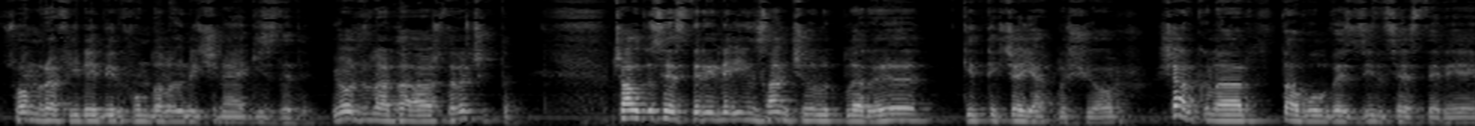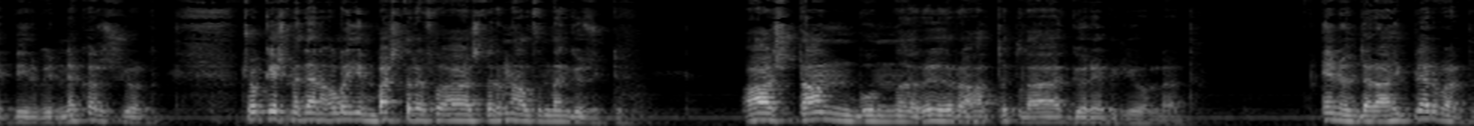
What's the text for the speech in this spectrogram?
Sonra fili bir fundalığın içine gizledi. Yolcular da ağaçlara çıktı. Çalgı sesleriyle insan çığlıkları gittikçe yaklaşıyor. Şarkılar, davul ve zil sesleri birbirine karışıyordu. Çok geçmeden alayın baş tarafı ağaçların altından gözüktü. Ağaçtan bunları rahatlıkla görebiliyorlardı. En önde rahipler vardı.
